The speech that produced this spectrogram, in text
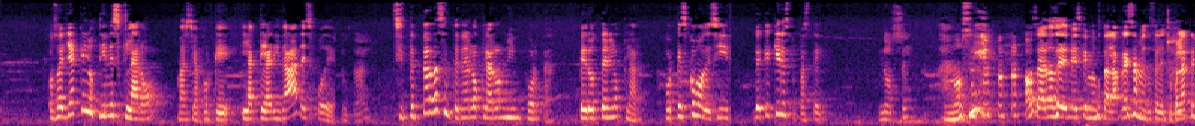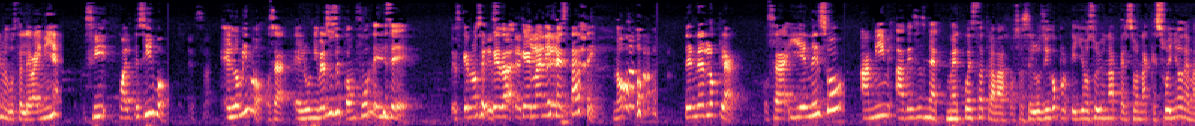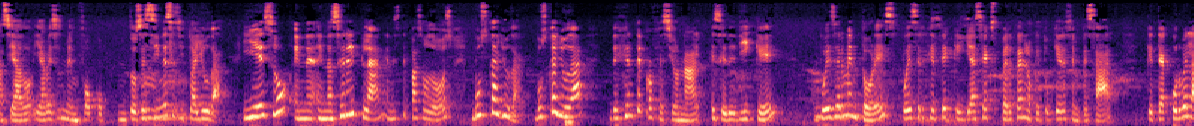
o sea, ya que lo tienes claro, Marcia, porque la claridad es poder. Total. Si te tardas en tenerlo claro, no importa, pero tenlo claro. Porque es como decir, ¿de qué quieres tu pastel? No sé. No sé. O sea, no sé, es que me gusta la fresa, me gusta el de chocolate, me gusta el de vainilla. Sí, ¿cuál te sirvo? Exacto. Es lo mismo, o sea, el universo se confunde y dice, es que no se Es queda que manifestarte, ¿no? Tenerlo claro. O sea, y en eso a mí a veces me, me cuesta trabajo, o sea, se los digo porque yo soy una persona que sueño demasiado y a veces me enfoco, entonces sí Ujú. necesito ayuda. Y eso, en, hacer el plan, en este paso 2, busca ayuda, busca ayuda de gente profesional que se dedique Puede ser mentores, puede ser gente que ya sea experta en lo que tú quieres empezar, que te acorte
